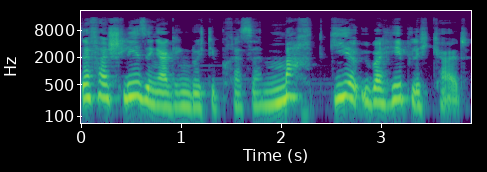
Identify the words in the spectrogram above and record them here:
Der Fall Schlesinger ging durch die Presse. Macht, Gier, Überheblichkeit.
